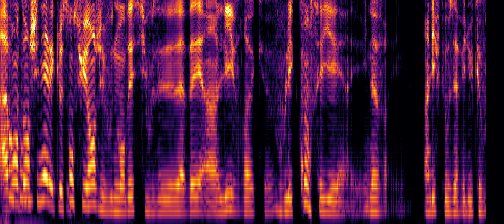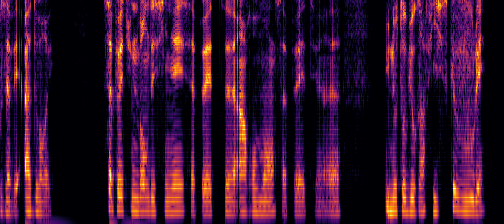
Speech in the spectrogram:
avant d'enchaîner avec le son suivant, je vais vous demander si vous avez un livre que vous voulez conseiller, une œuvre, une- un livre que vous avez lu, que vous avez adoré. Ça peut être une bande dessinée, ça peut être euh, un roman, ça peut être euh, une autobiographie, ce que vous voulez.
